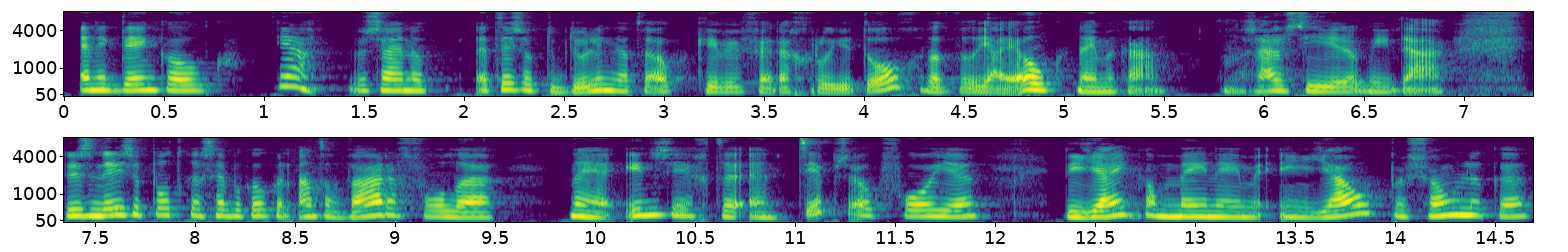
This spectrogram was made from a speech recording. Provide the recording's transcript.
En ik denk ook, ja, we zijn ook, het is ook de bedoeling dat we elke keer weer verder groeien, toch? Dat wil jij ook, neem ik aan. Anders luister je hier ook niet naar. Dus in deze podcast heb ik ook een aantal waardevolle nou ja, inzichten en tips ook voor je. Die jij kan meenemen in jouw persoonlijke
